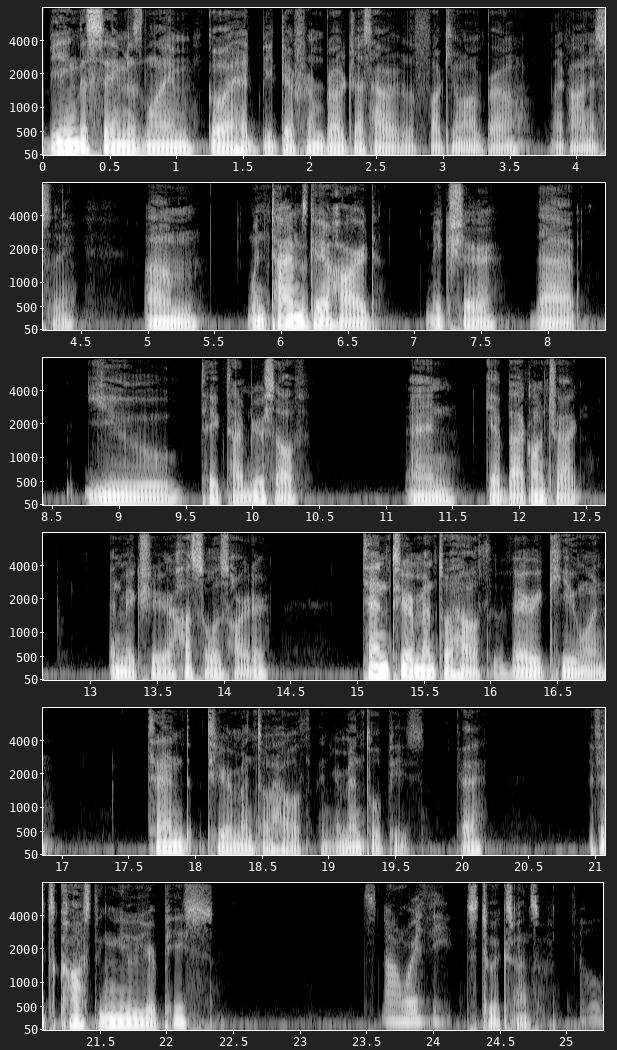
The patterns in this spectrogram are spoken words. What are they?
Being the same is lame. Go ahead, be different, bro. Just however the fuck you want, bro. Like, honestly. Um, when times get hard, make sure that you take time to yourself and get back on track and make sure your hustle is harder. Tend to your mental health. Very key one. Tend to your mental health and your mental peace. Okay? If it's costing you your peace, It's not worth it. it's too expensive. Oh,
